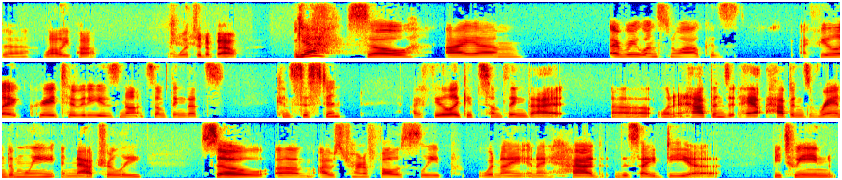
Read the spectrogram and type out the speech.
uh, Lollipop and what's it about? Yeah. So I um every once in a while because I feel like creativity is not something that's consistent. I feel like it's something that uh, when it happens, it ha- happens randomly and naturally. So um, I was trying to fall asleep one night, and I had this idea between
